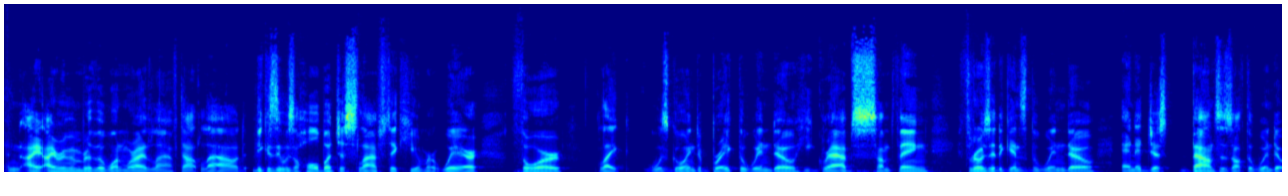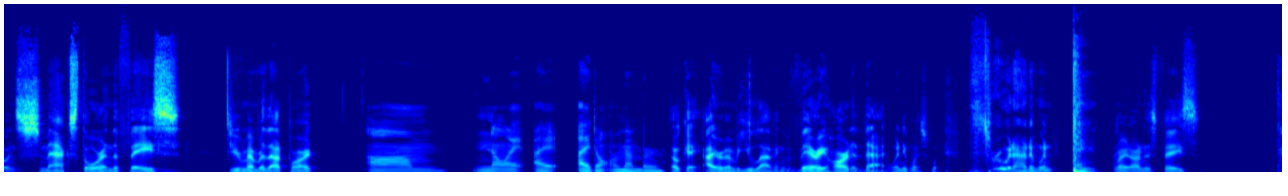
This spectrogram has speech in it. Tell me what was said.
And I, I remember the one where I laughed out loud because it was a whole bunch of slapstick humor where Thor like was going to break the window. He grabs something, throws it against the window, and it just bounces off the window and smacks Thor in the face. Do you remember that part? Um, no, I, I, I don't remember. Okay, I remember you laughing very hard at that when he went, threw it at him, and went boom right on his face.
